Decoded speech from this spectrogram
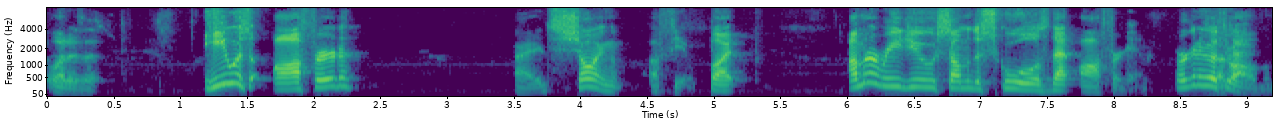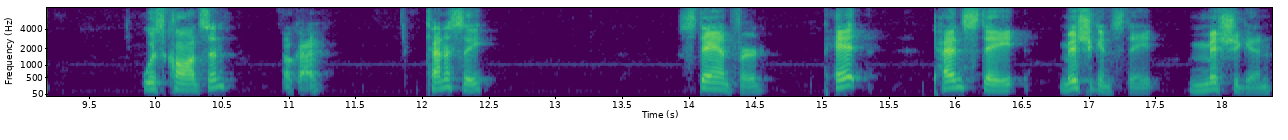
What is it? He was offered. All right, it's showing a few, but I'm going to read you some of the schools that offered him. We're going to go through okay. all of them. Wisconsin. Okay. Tennessee. Stanford. Pitt. Penn State. Michigan State. Michigan,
